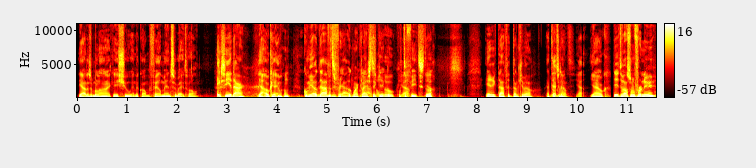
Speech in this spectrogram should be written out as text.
ja, dat is een belangrijk issue en er komen veel mensen, weet wel. Ik zie je daar. Ja, oké man. Kom je ook, David? Het is voor jou ook maar een klein Ja, stukje om de hoek, op de fiets, toch? Erik, David, dankjewel. En tot snel. Ja. Jij ook. Dit was hem voor nu.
